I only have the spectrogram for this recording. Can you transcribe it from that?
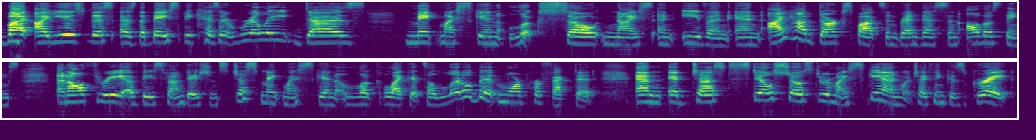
but i use this as the base because it really does make my skin look so nice and even. And i have dark spots and redness and all those things. And all three of these foundations just make my skin look like it's a little bit more perfected. And it just still shows through my skin which i think is great.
